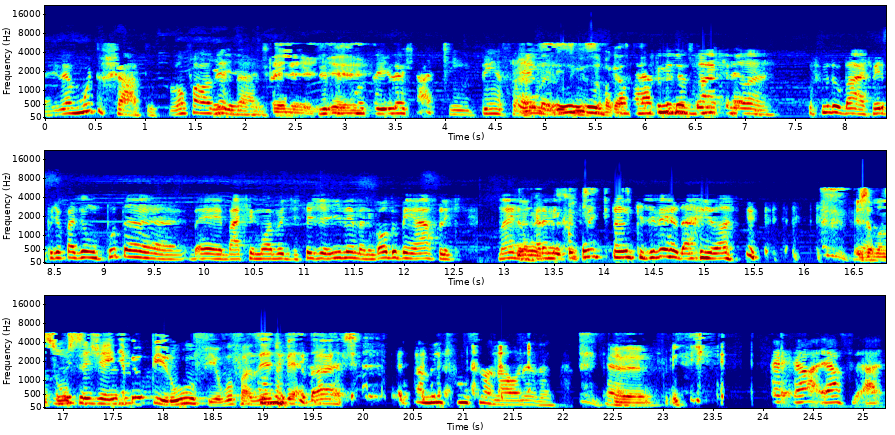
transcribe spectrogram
Ele é, é muito chato. Vamos falar a é. verdade. É, é. ele é chatinho. Pensa. É, mano, Sim, o- filme do Batman lá. O filme do Batman, ele podia fazer um puta é, Batmóvel de CGI, né, mano? Igual do Ben Affleck. Mas não, o cara meteu com um tanque de verdade lá. Ele já lançou um CGI é meu peru, filho. Eu vou fazer de verdade. Totalmente funcional, né, velho? É. É. É, é é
